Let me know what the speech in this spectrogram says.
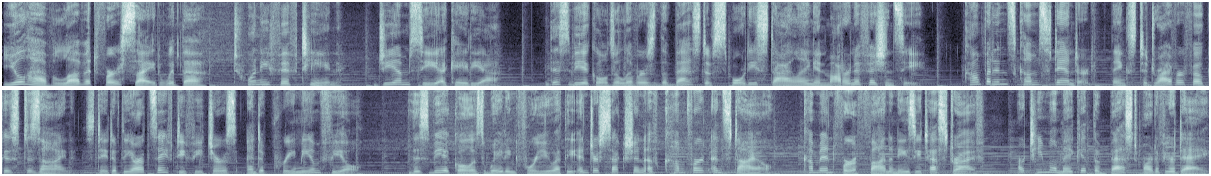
You'll have love at first sight with the 2015 GMC Acadia. This vehicle delivers the best of sporty styling and modern efficiency. Confidence comes standard thanks to driver-focused design, state-of-the-art safety features, and a premium feel. This vehicle is waiting for you at the intersection of comfort and style. Come in for a fun and easy test drive. Our team will make it the best part of your day.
